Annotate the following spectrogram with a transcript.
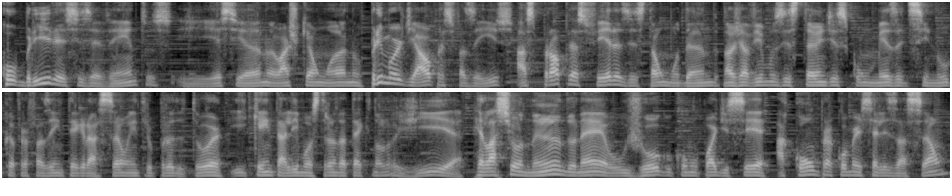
cobrir esses eventos e esse ano eu acho que é um ano primordial para se fazer isso. As próprias feiras estão mudando. Nós já vimos estandes com mesa de sinuca para fazer integração entre o produtor e quem tá ali mostrando a tecnologia, relacionando, né, o jogo como pode ser a compra, a comercialização,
